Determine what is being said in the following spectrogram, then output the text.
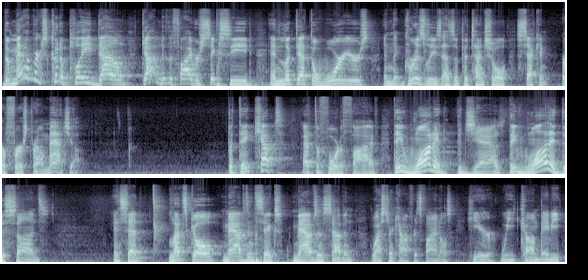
The Mavericks could have played down, gotten to the five or six seed, and looked at the Warriors and the Grizzlies as a potential second or first round matchup. But they kept at the four to five. They wanted the Jazz, they wanted the Suns, and said, let's go, Mavs in six, Mavs in seven, Western Conference Finals. Here we come, baby.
